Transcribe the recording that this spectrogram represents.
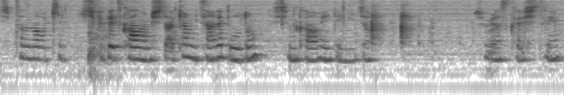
Şimdi tadına bakayım. Hiç pipet kalmamış derken bir tane buldum. Şimdi kahveyi deneyeceğim. Şöyle biraz karıştırayım.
